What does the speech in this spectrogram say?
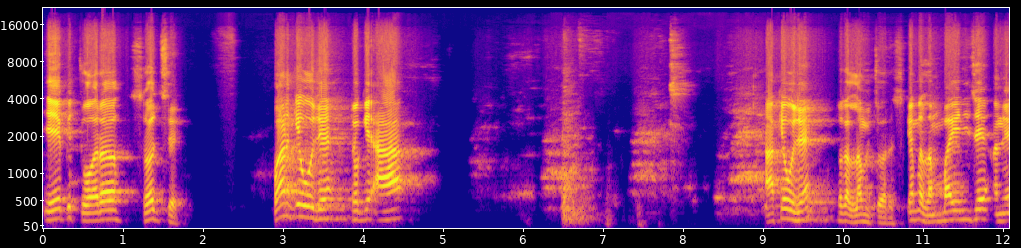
એક ચોરસ જ છે. પણ કેવું છે? તો કે આ આ કેવું છે? તો કે લંબચોરસ. કેમ કે લંબાઈ એની છે અને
